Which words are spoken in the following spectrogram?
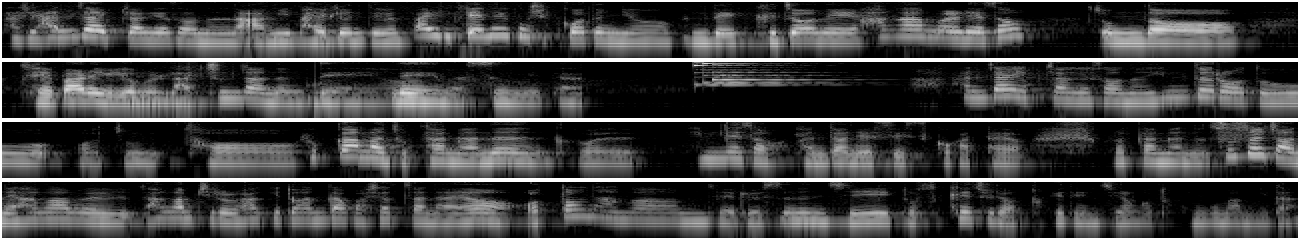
사실 환자 입장에서는 암이 발견되면 빨리 떼내고 싶거든요. 근데 그 전에 항암을 해서 좀 더 재발의 위험을 음. 낮춘다는 네, 거예요. 네 맞습니다. 환자 입장에서는 힘들어도 어, 좀더 효과만 좋다면은 그걸 힘내서 견뎌낼 수 있을 것 같아요. 그렇다면 수술 전에 항암을 항암 치료를 하기도 한다고 하셨잖아요. 어떤 항암제를 쓰는지 또 스케줄이 어떻게 되는지 이런 것도 궁금합니다.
